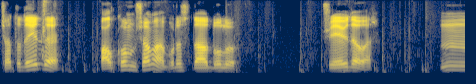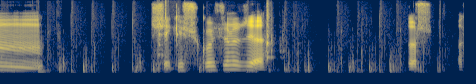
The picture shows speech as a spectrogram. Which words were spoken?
Çatı değil de balkonmuş ama burası daha dolu. Şu ev de var. Hmm. Şekil şukulsunuz ya. Dur. Bak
